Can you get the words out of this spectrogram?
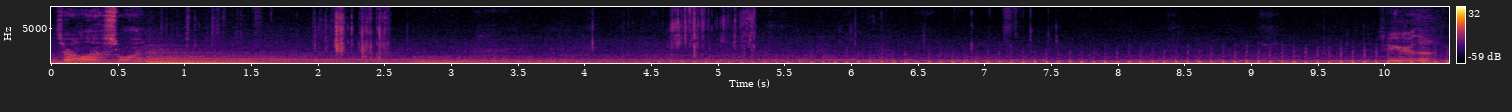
It's our last one. Do you hear that?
